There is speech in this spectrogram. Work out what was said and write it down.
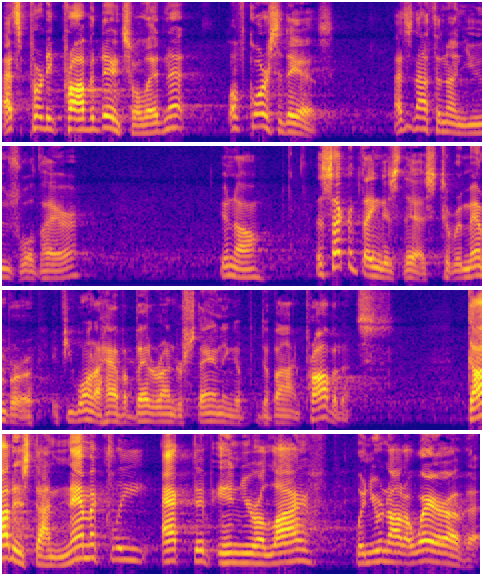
That's pretty providential, isn't it? Well, of course it is. That's nothing unusual there. You know, the second thing is this to remember if you want to have a better understanding of divine providence. God is dynamically active in your life when you're not aware of it.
